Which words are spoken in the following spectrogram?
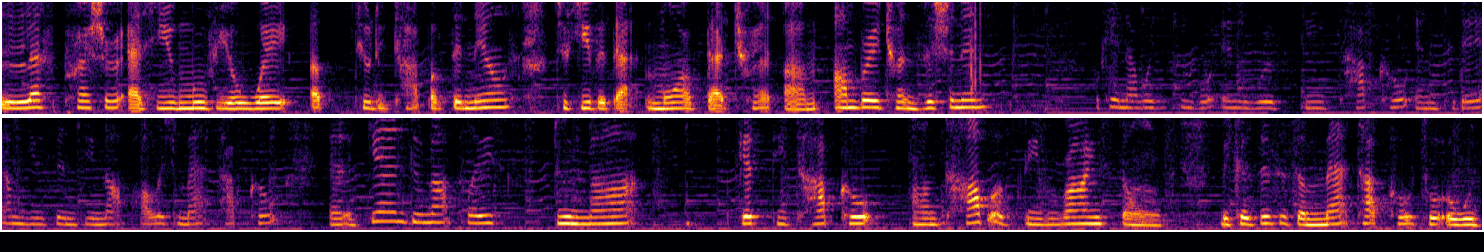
less pressure as you move your way up to the top of the nails to give it that more of that tra um, ombre transitioning. Okay, now we're just gonna go in with the top coat and today I'm using the not polished matte top coat. And again, do not place, do not get the top coat on top of the rhinestones because this is a matte top coat so it will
